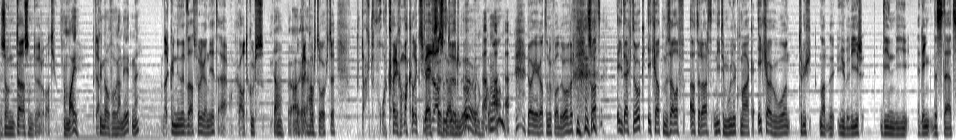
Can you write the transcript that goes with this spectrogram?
zo'n duizend euro had gekost. Amai, daar ja. kun je al voor gaan eten, hè? Daar kun je inderdaad voor gaan eten. Ja, goudkoers ja, ja, op recordhoogte. Ik dacht, oh, kan je gemakkelijk 2000 euro. euro Kom aan. ja, je gaat er nog wat over. Zwat, ik dacht ook, ik ga het mezelf uiteraard niet te moeilijk maken. Ik ga gewoon terug naar de juwelier die in die ring destijds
